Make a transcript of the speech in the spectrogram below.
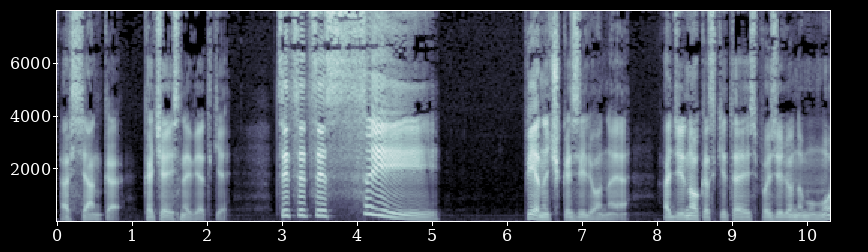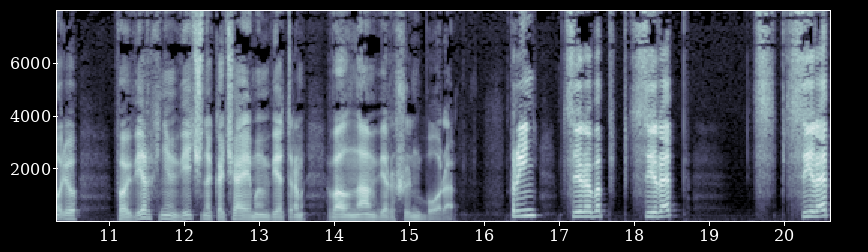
Овсянка, качаясь на ветке. «Цы-цы-цы-сы!» Пеночка зеленая, одиноко скитаясь по зеленому морю, по верхним, вечно качаемым ветром волнам вершин бора. «Прынь, цырэб, цырэп, Сирэп,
